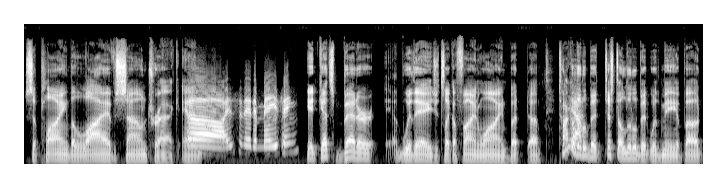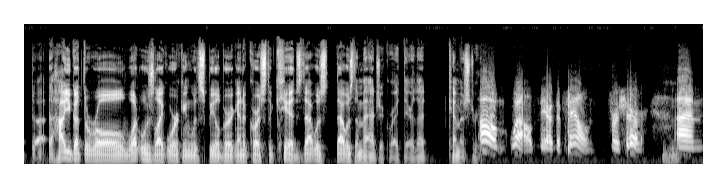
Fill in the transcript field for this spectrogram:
supplying the live soundtrack. And oh, isn't it amazing? It gets better with age. It's like a fine wine. But uh, talk yeah. a little bit, just a little bit with me about uh, how you got the role, what it was like working with Spielberg, and of course the kids. That was that was the magic right there. That chemistry. Oh well, they're the film for sure. Mm-hmm. Um,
